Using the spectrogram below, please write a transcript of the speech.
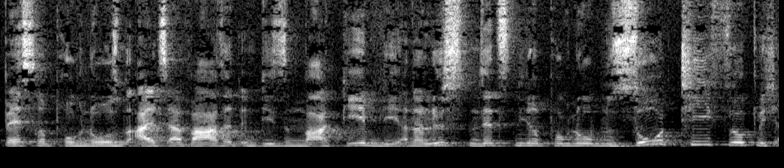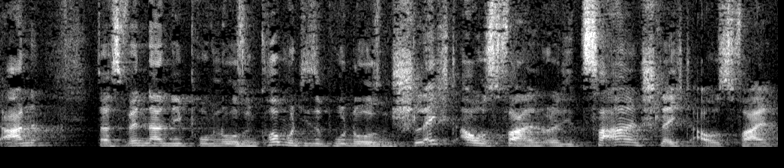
bessere Prognosen als erwartet in diesem Markt geben. Die Analysten setzen ihre Prognosen so tief wirklich an, dass wenn dann die Prognosen kommen und diese Prognosen schlecht ausfallen oder die Zahlen schlecht ausfallen,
